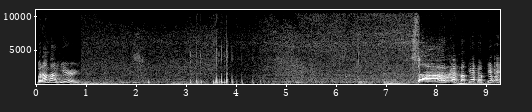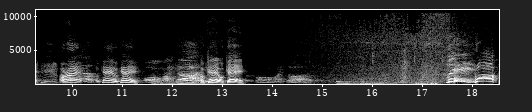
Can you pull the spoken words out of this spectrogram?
But I'm out here. Stop! Okay, okay, okay. All right. Okay, okay. Oh my god. Okay, okay. Oh my god. Leave! Whoa!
